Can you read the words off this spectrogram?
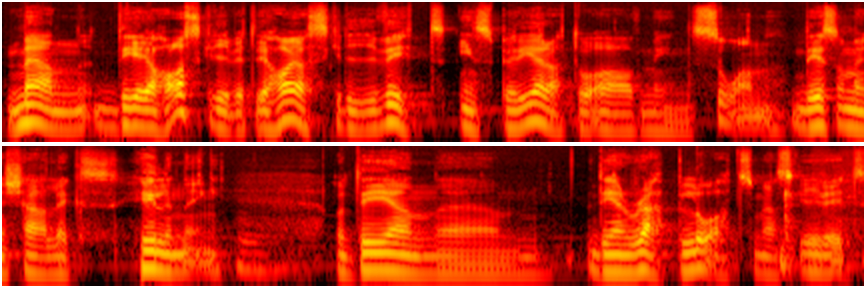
men det jag har skrivit, det har jag skrivit inspirerat då av min son. Det är som en kärlekshyllning. Och det är en, ehm, det är en raplåt som jag har skrivit.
